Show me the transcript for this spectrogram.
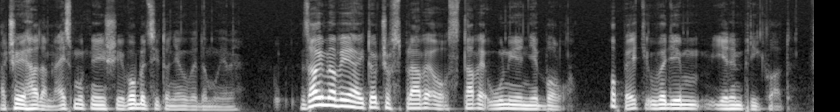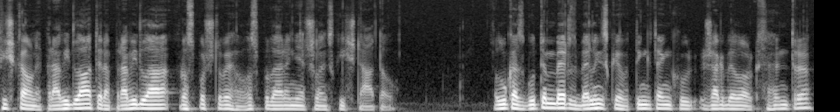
A čo je hádam najsmutnejšie, vôbec si to neuvedomujeme. Zaujímavé je aj to, čo v správe o stave únie nebolo. Opäť uvediem jeden príklad. Fiškálne pravidlá, teda pravidlá rozpočtového hospodárenia členských štátov. Lukas Gutenberg z berlínskeho think tanku Jacques Delors Center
